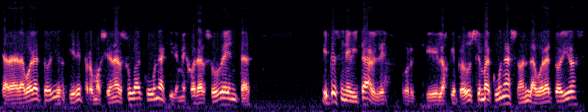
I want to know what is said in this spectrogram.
cada laboratorio quiere promocionar su vacuna, quiere mejorar sus ventas. Esto es inevitable, porque los que producen vacunas son laboratorios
